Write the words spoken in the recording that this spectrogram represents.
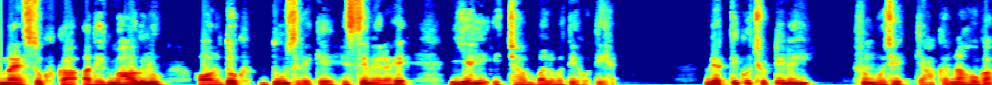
मैं सुख का अधिक भाग लूँ और दुख दूसरे के हिस्से में रहे, यही इच्छा बलवती होती है। व्यक्ति को छुट्टी नहीं, मुझे क्या करना होगा?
